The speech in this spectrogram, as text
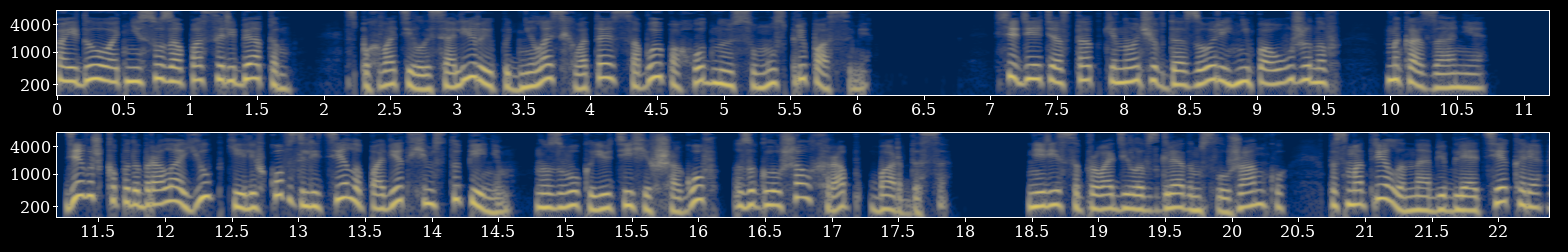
«Пойду отнесу запасы ребятам», — спохватилась Алира и поднялась, хватая с собой походную сумму с припасами. Сидеть остатки ночи в дозоре, не поужинав — наказание. Девушка подобрала юбки и легко взлетела по ветхим ступеням, но звук ее тихих шагов заглушал храп Бардаса. Нериса проводила взглядом служанку, посмотрела на библиотекаря,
